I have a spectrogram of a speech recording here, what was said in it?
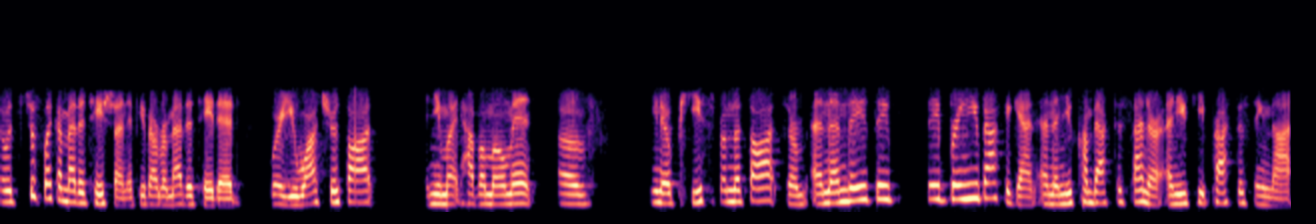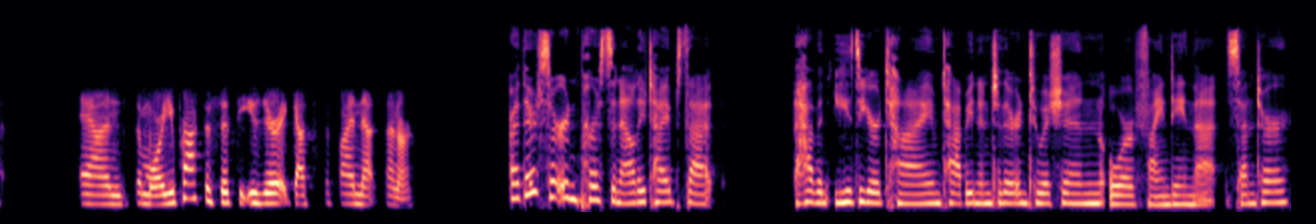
So it's just like a meditation. If you've ever meditated, where you watch your thoughts and you might have a moment of, you know, peace from the thoughts, or, and then they, they, they bring you back again. And then you come back to center and you keep practicing that. And the more you practice it, the easier it gets to find that center. Are there certain personality types that have an easier time tapping into their intuition or finding that center?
